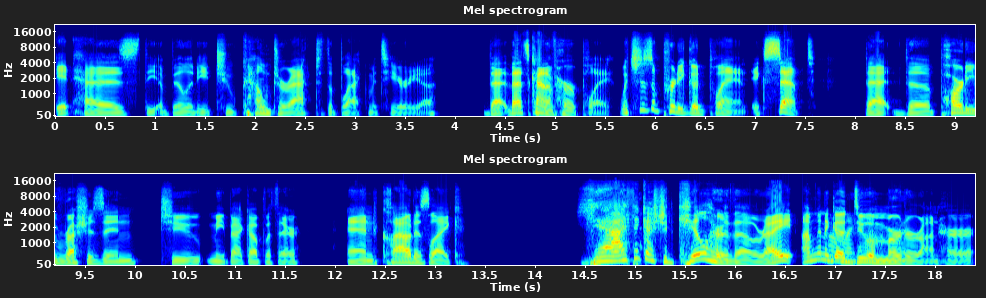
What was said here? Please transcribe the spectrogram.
it has the ability to counteract the black materia. That that's kind of her play, which is a pretty good plan, except that the party rushes in to meet back up with her, and Cloud is like, "Yeah, I think I should kill her though, right? I'm gonna Oh go do a murder on her."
